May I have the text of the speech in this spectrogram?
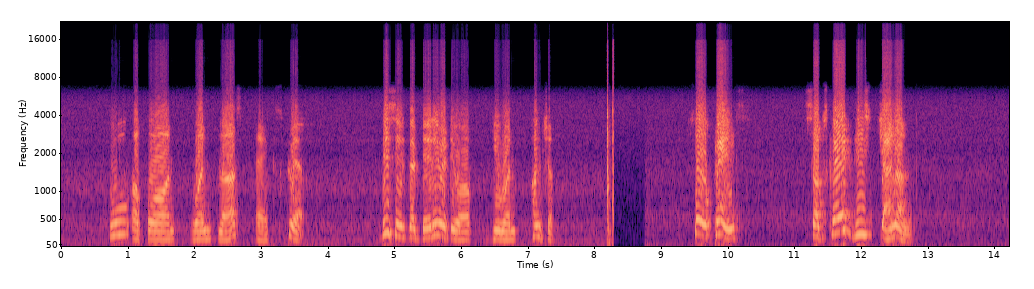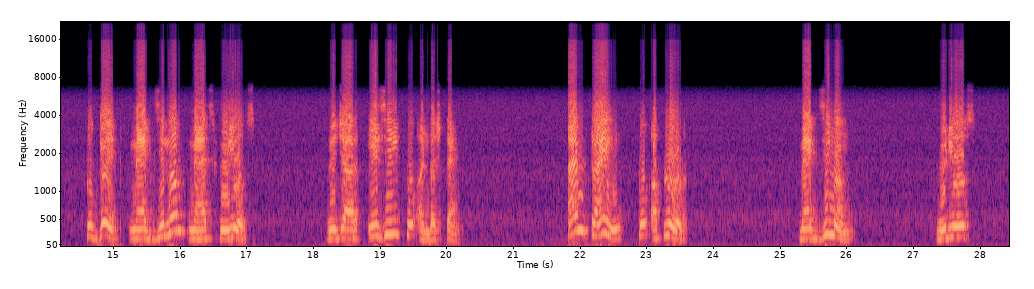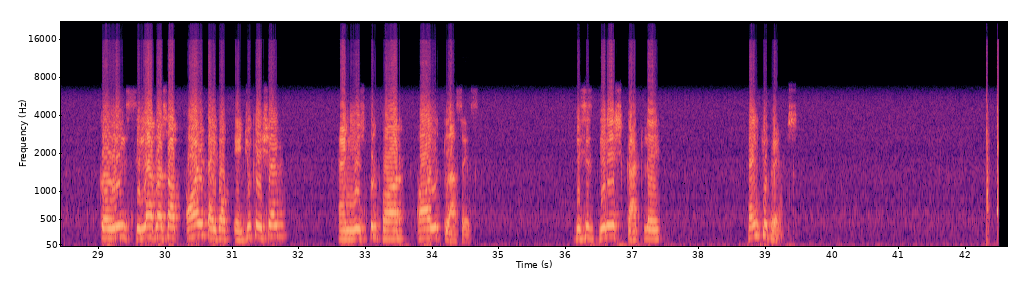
2 upon 1 plus x square. This is the derivative of given function. So friends, subscribe this channel to get maximum maths videos which are easy to understand. I am trying to upload maximum videos covering syllabus of all type of education and useful for all classes. This is Dinesh Katle Thank you friends.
